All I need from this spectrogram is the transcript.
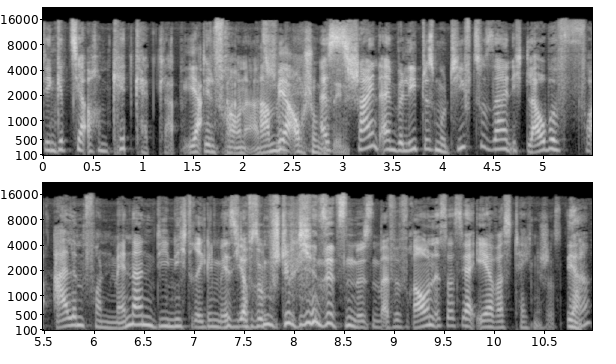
den gibt's ja auch im KitKat Club, Ja, den Frauenarzt. haben wir auch schon gesehen. Es scheint ein beliebtes Motiv zu sein. Ich glaube vor allem von Männern, die nicht regelmäßig auf so einem Stühlchen sitzen müssen, weil für Frauen ist das ja eher was Technisches. Ja. Ne?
